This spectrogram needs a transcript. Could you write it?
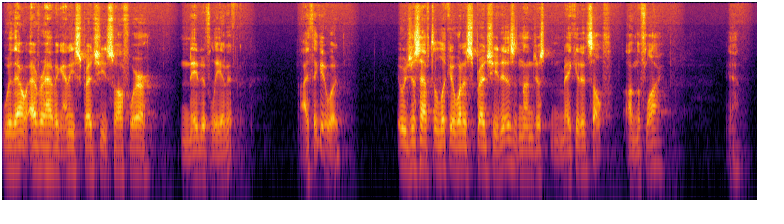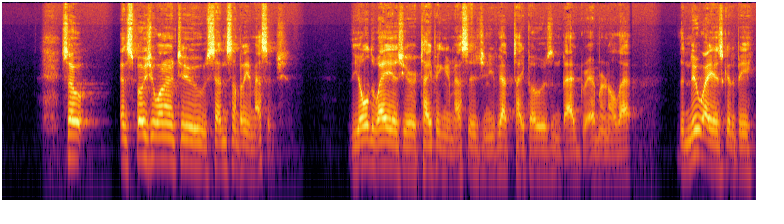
without ever having any spreadsheet software natively in it? I think it would. It would just have to look at what a spreadsheet is and then just make it itself on the fly. So, and suppose you wanted to send somebody a message. The old way is you're typing your message and you've got typos and bad grammar and all that. The new way is going to be,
